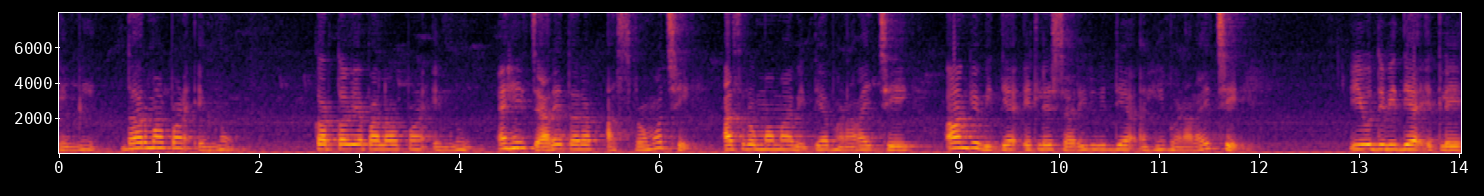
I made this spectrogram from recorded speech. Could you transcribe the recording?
એમની, ધર્મ પણ એમનો કર્તવ્ય પાલવ પણ એમનું. અહીં ચારે તરફ આશ્રમો છે. આશ્રમોમાં વિદ્યા ભણાવાય છે. અંગ વિદ્યા એટલે શરીર વિદ્યા અહીં ભણાવાય છે. યુદ્ધ વિદ્યા એટલે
